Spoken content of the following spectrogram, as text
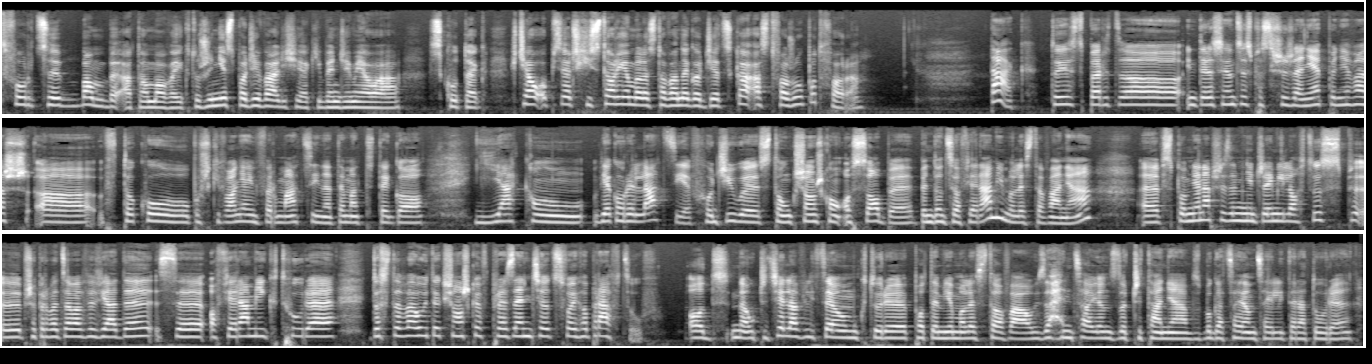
twórcy bomby atomowej, którzy nie spodziewali się, jaki będzie miała skutek. Chciał opisać historię molestowanego dziecka, a stworzył potwora. Tak, to jest bardzo interesujące spostrzeżenie, ponieważ w toku poszukiwania informacji na temat tego, jaką, w jaką relację wchodziły z tą książką osoby będące ofiarami molestowania, e, wspomniana przeze mnie Jamie Loftus e, przeprowadzała wywiady z ofiarami, które dostawały tę książkę w prezencie od swoich oprawców. Od nauczyciela w liceum, który potem je molestował, zachęcając do czytania wzbogacającej literatury.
